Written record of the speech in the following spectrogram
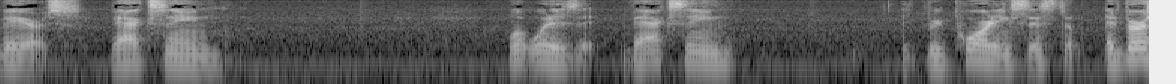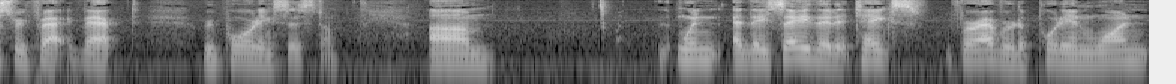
VAERS vaccine. What what is it? Vaccine reporting system, adverse effect, reporting system. Um, when they say that it takes forever to put in one,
